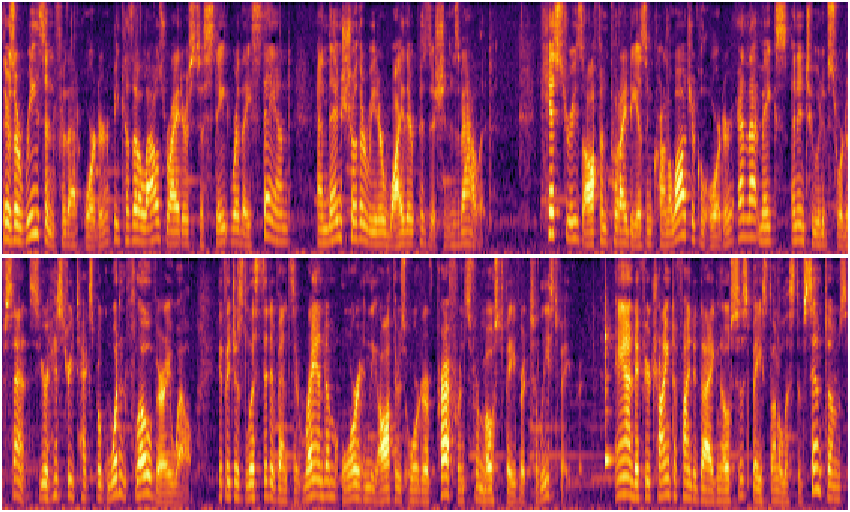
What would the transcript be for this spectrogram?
There's a reason for that order because it allows writers to state where they stand and then show the reader why their position is valid. Histories often put ideas in chronological order, and that makes an intuitive sort of sense. Your history textbook wouldn't flow very well if it just listed events at random or in the author's order of preference from most favorite to least favorite. And if you're trying to find a diagnosis based on a list of symptoms,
